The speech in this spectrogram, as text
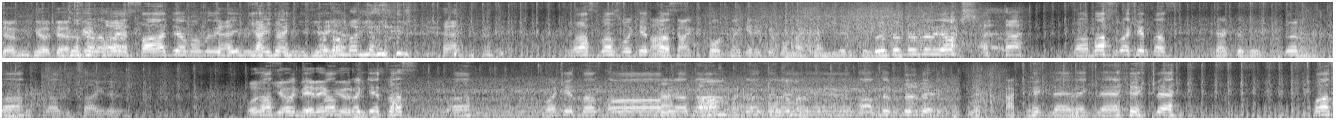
dönmüyor dönmüyor. arabaya sağa diyorum amına koyayım yan yan gidiyor ya. Adamlar yan Bas bas roket Tamam bas. kanka korkmaya gerek yok. Onlar kendileri Dur çözüyor. dur dur dur yavaş. Daha bas roket bas. Bir dakika dur. Dur. Ha, Sağ birazcık sağa gidelim. Oğlum Bas yön roket bas veremiyorum. roket bas. Aa. Roket bas. Aa Ha, biraz daha. tamam mı? Biraz Oldu daha. mu? Tamam dur dur dur. dur. Kanka, Bekle bekle bekle. Bas.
